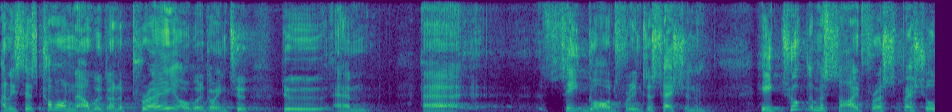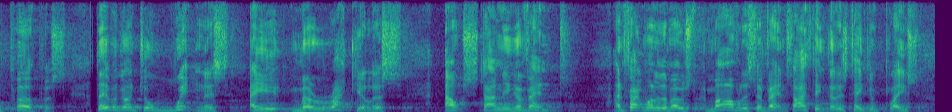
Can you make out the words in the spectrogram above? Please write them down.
and he says, Come on now, we're going to pray or we're going to do um, uh, seek God for intercession. He took them aside for a special purpose. They were going to witness a miraculous, outstanding event. In fact, one of the most marvelous events I think that has taken place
